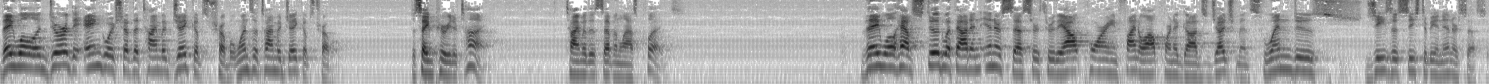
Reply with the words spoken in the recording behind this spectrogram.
They will endure the anguish of the time of Jacob's trouble. When's the time of Jacob's trouble? The same period of time. Time of the seven last plagues. They will have stood without an intercessor through the outpouring, final outpouring of God's judgments. When does Jesus cease to be an intercessor?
